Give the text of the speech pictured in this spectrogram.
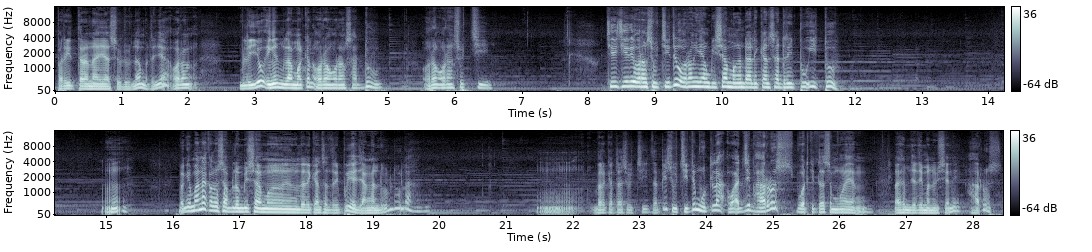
pariternaya sadunam artinya orang beliau ingin menyelamatkan orang-orang sadu orang-orang suci. Ciri-ciri orang suci itu orang yang bisa mengendalikan sadripu itu. Hmm. Bagaimana kalau saya belum bisa mengendalikan sadripu ya jangan dulu lah. Hmm, berkata suci. Tapi suci itu mutlak wajib harus buat kita semua yang lahir menjadi manusia ini harus.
